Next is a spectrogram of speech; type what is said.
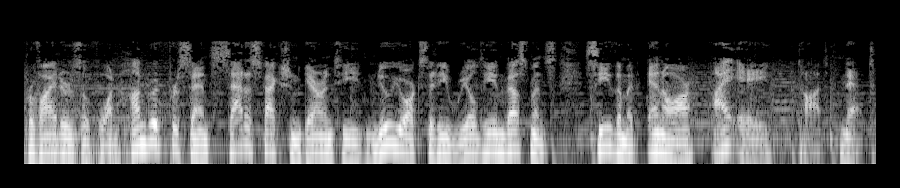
providers of 100% satisfaction guaranteed New York City realty investments. See them at NRIA net.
